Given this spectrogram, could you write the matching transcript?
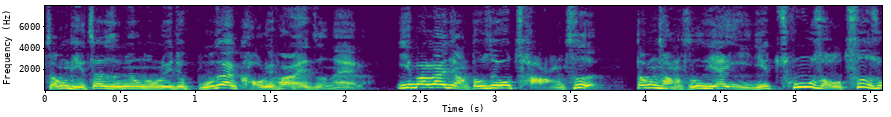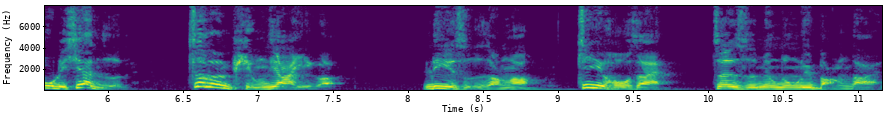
整体真实命中率就不在考虑范围之内了。一般来讲，都是有场次、登场时间以及出手次数的限制的。这么评价一个历史上啊季后赛真实命中率榜单，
